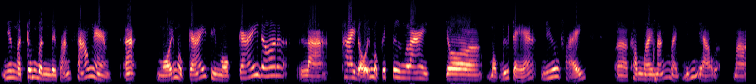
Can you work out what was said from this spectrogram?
nhưng mà trung bình thì khoảng 6 ngàn. À, mỗi một cái thì một cái đó, đó là thay đổi một cái tương lai cho một đứa trẻ. Nếu phải à, không may mắn mà dính vào mà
